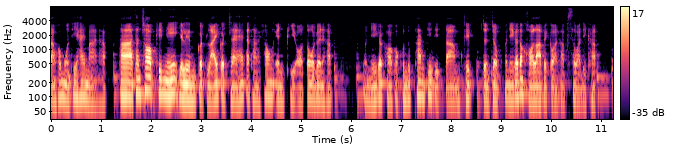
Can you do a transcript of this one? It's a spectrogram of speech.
ตามข้อมูลที่ให้มานะครับ ถ้าท่านชอบคลิปนี้อย่าลืมกดไลค์กดแชร์ให้กับทางช่อง NP Auto ด้วยนะครับ วันนี้ก็ขอขอบคุณทุกท่านที่ติดตามคลิปจนจบ วันนี้ก็ต้องขอลาไปก่อนครับ สวัสดีครับ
